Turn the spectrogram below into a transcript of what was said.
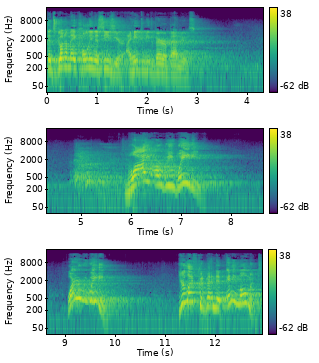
that's going to make holiness easier. I hate to be the bearer of bad news. Why are we waiting? Why are we waiting? Your life could end at any moment.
